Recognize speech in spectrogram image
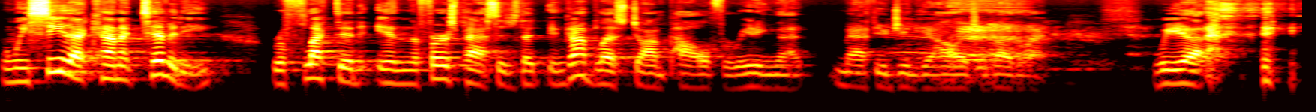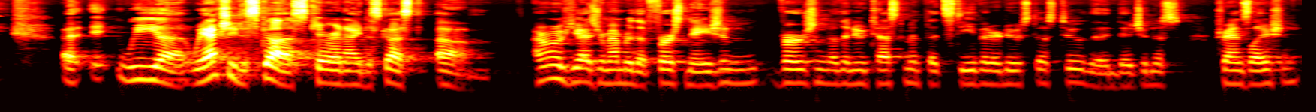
And we see that connectivity reflected in the first passage that, and God bless John Powell for reading that Matthew genealogy, by the way. We, uh, uh we, uh, we actually discussed, Kara and I discussed, um, I don't know if you guys remember the First Nation version of the New Testament that Steve introduced us to, the indigenous translation.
